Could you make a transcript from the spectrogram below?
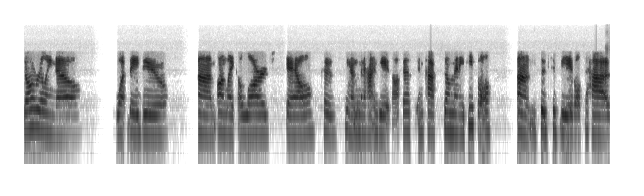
don't really know what they do um, on like a large scale because, you know, the Manhattan DA's office impacts so many people. Um, so to be able to have,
